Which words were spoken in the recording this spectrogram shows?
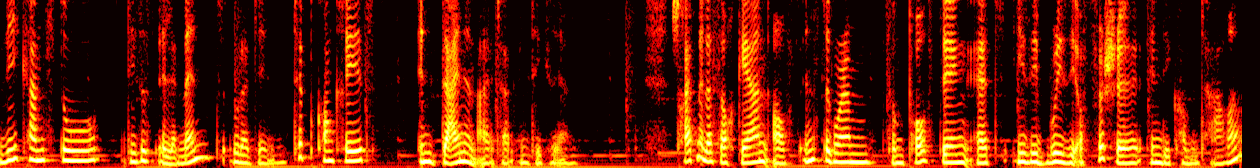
wie kannst du dieses Element oder den Tipp konkret in deinen Alltag integrieren? Schreib mir das auch gern auf Instagram zum Posting at easybreezyofficial in die Kommentare.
